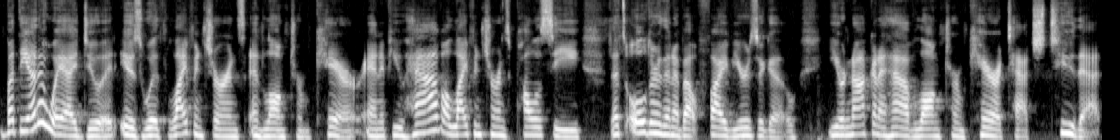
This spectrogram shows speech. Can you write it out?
but the other way I do it is with life insurance and long term care. And if you have a life insurance policy that's older than about five years ago, you're not going to have long term care attached to that.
